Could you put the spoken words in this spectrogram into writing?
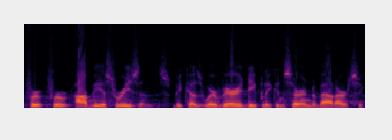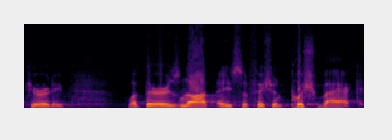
for, for obvious reasons, because we're very deeply concerned about our security. What there is not a sufficient pushback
